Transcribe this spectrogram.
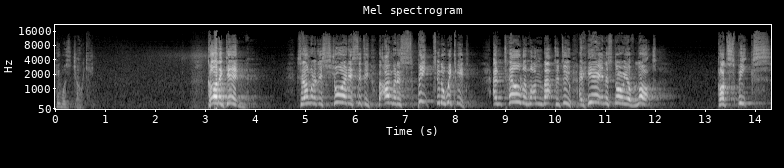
he was joking. God again said, I'm going to destroy this city, but I'm going to speak to the wicked and tell them what I'm about to do. And here in the story of Lot, God speaks.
